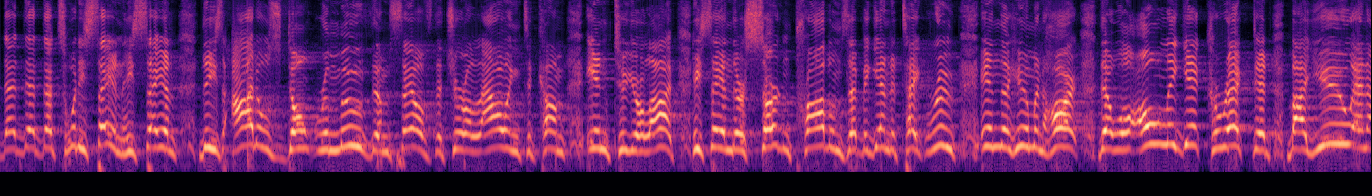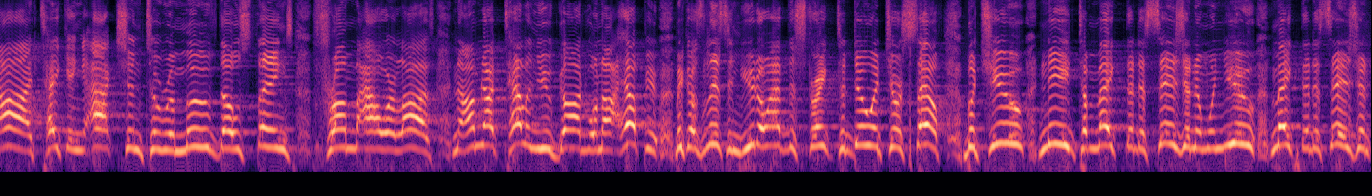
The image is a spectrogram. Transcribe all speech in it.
That, that, that's what he's saying. He's saying these idols don't remove themselves that you're allowing to come into your life. He's saying there's certain problems that begin to take root in the human heart that will only get corrected by you and I taking action to remove those things from our lives. Now, I'm not telling you God will not help you because listen, you don't have the strength to do it yourself, but you need to make the decision. And when you make the decision,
